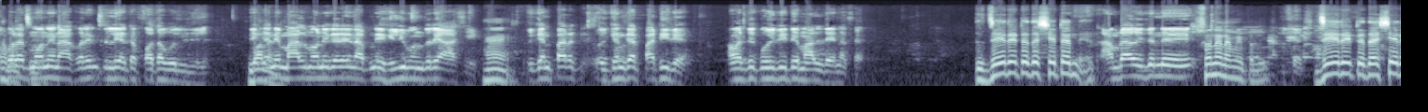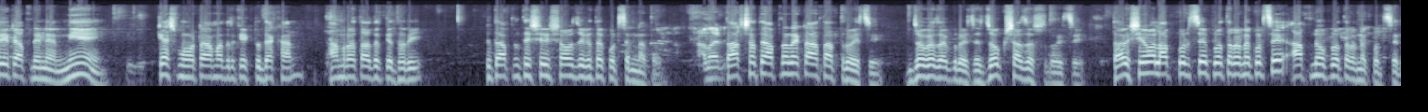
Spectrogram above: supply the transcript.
অপরাধ মনে না করেন তাহলে একটা কথা বলে দিলে যেখানে মাল মনে করেন আপনি হিলি বন্দরে আসে। হ্যাঁ। ওইখানকার ওইখানকার পার্টিরে আমাদের ওই রেটে মাল দেয় না স্যার। যে রেটে দেয় সেটা আমরা ওই জন্য শোনেন আমি বলি। যে রেটে দেয় সে রেটে আপনি নেন। নিয়ে ক্যাশ মেমোটা আমাদেরকে একটু দেখান। আমরা তাদেরকে ধরি। কিন্তু আপনি তো সেই সহযোগিতা করছেন না তো। আমার তার সাথে আপনার একটা আতাত রয়েছে যোগাযোগ রয়েছে যোগ সাজস রয়েছে। তাহলে সেও লাভ করছে প্রতারণা করছে আপনিও প্রতারণা করছেন।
